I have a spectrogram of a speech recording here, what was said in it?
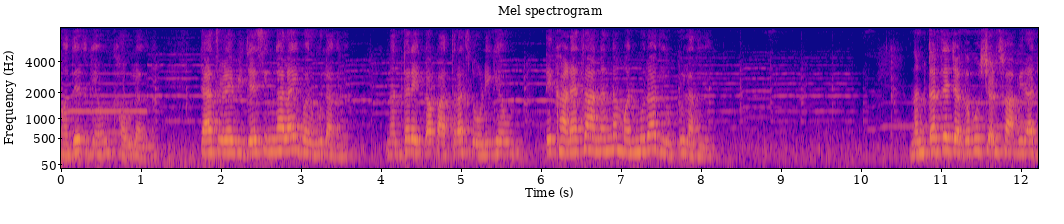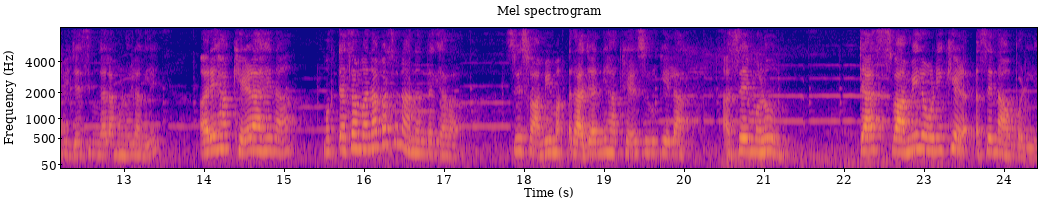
मध्येच घेऊन खाऊ लागले. त्याच वेळे विजयसिंहालाही भरवू लागले. नंतर एका पात्रात लोणी घेऊन ते खाण्याचा आनंद मनमुराद लुटू लागले. नंतर ते जगभूषण स्वामीराज विजयसिंगाला म्हणू लागले अरे हा खेळ आहे ना? मग त्याचा मनापासून आनंद घ्यावा श्री स्वामी राजांनी हा खेळ सुरू केला असे म्हणून त्यास स्वामी लोणी खेळ असे नाव पडले.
